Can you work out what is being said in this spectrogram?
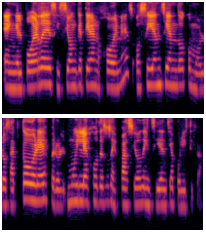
en el poder de decisión que tienen los jóvenes o siguen siendo como los actores, pero muy lejos de esos espacios de incidencia política?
